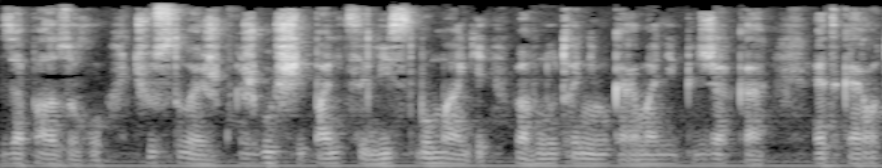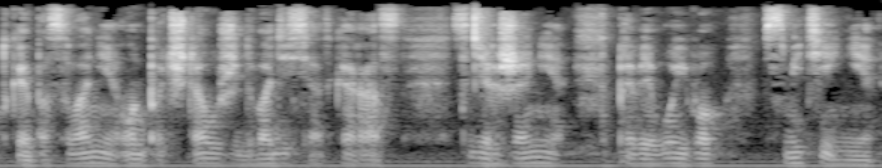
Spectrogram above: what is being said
за пазуху, чувствуя жгущий пальцы лист бумаги во внутреннем кармане пиджака. Это короткое послание он прочитал уже два десятка раз. Содержание привело его в смятение.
